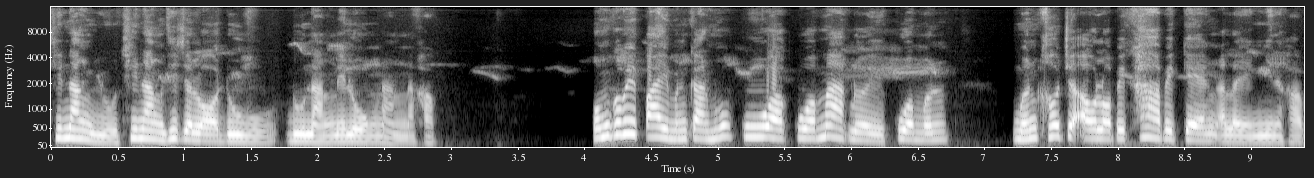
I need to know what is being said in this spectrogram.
ที่นั่งอยู่ที่นั่งที่จะรอดูดูหนังในโรงหนังนะครับ ผมก็ไม่ไปเหมือนกันเพราะกลัวกลัวมากเลย กลัวเหมือน เหมือนเขาจะเอาเราไปฆ่าไปแกงอะไรอย่างนี้นะครับ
